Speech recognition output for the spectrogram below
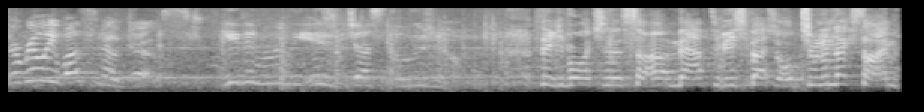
There really was no ghost. Hayden really is just delusional. Thank you for watching this uh, Map be special. Tune in next time.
